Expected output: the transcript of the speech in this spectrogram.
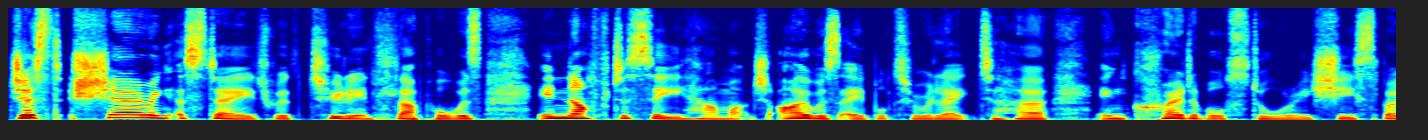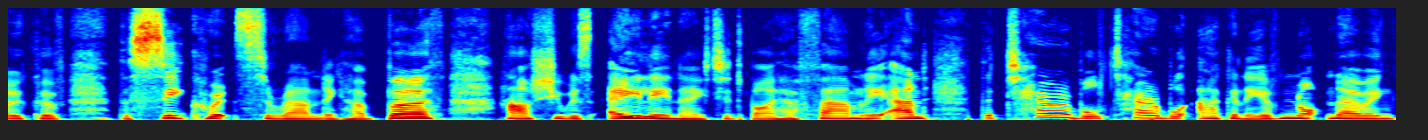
just sharing a stage with Thuli Nhlapo was enough to see how much I was able to relate to her incredible story. She spoke of the secrets surrounding her birth how she was alienated by her family, and the terrible, terrible agony of not knowing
